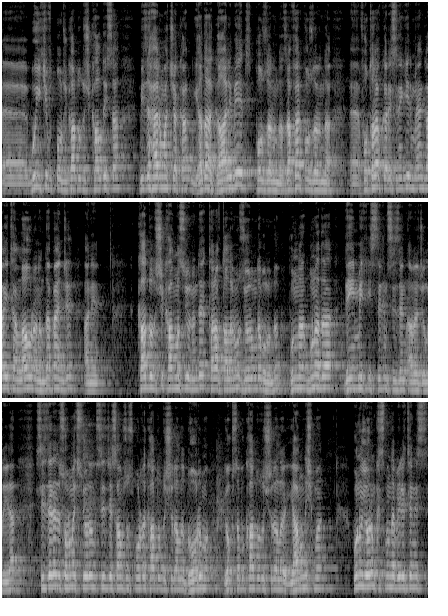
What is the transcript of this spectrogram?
e, bu iki futbolcu kadro dışı kaldıysa bizi her maç yakan ya da galibiyet pozlarında, zafer pozlarında e, fotoğraf karesine girmeyen Gaetan Laura'nın da bence hani kadro dışı kalması yönünde taraftarlarımız yorumda bulundu. Buna, buna da değinmek istedim sizlerin aracılığıyla. Sizlere de sormak istiyorum. Sizce Samsun Spor'da kadro dışıralı doğru mu? Yoksa bu kadro dışıralı yanlış mı? Bunu yorum kısmında belirteniz,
